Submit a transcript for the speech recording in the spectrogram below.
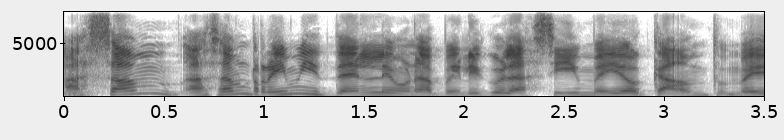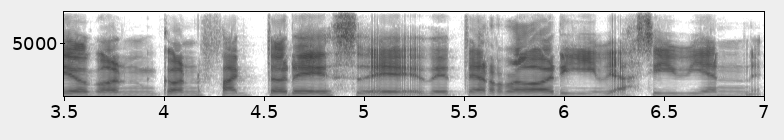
A Sam, a Sam Raimi denle una película así, medio camp, medio con, con factores eh, de terror y así bien...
